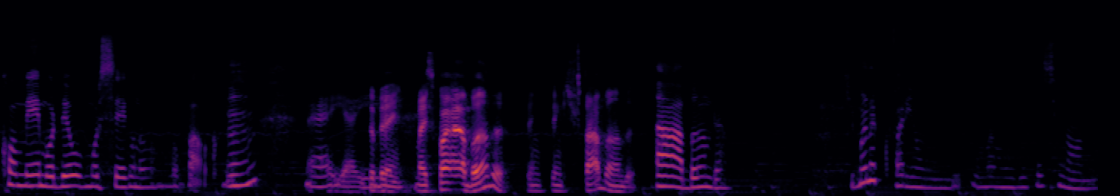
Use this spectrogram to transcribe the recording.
comer, morder o morcego no, no palco. Uhum. Né? E aí. Muito bem. Mas qual é a banda? Tem, tem que chutar a banda. Ah, a banda. Que banda faria um- uma música com esse nome?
